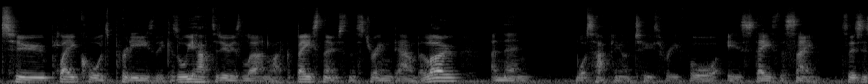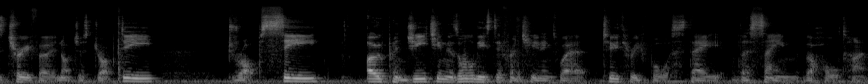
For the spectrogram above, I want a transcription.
to play chords pretty easily because all you have to do is learn like bass notes in the string down below and then what's happening on 2, 3, 4 is stays the same. So this is true for not just drop D, drop C, open G tune. There's all these different tunings where two, three, four stay the same the whole time.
